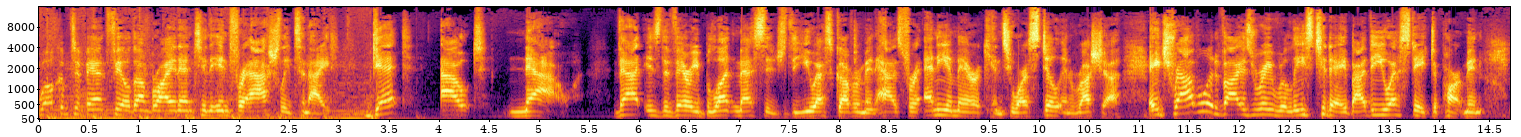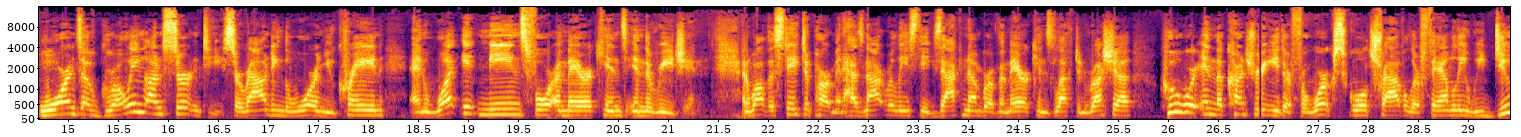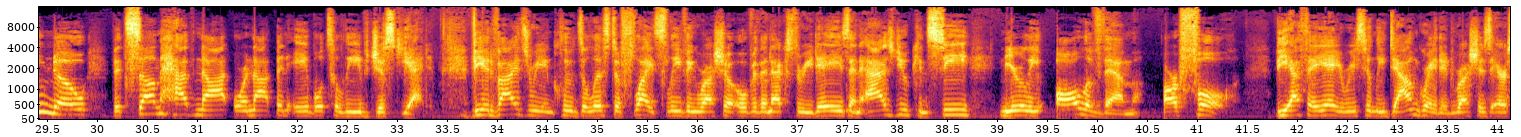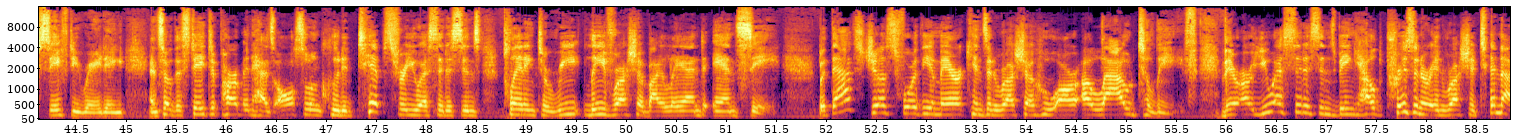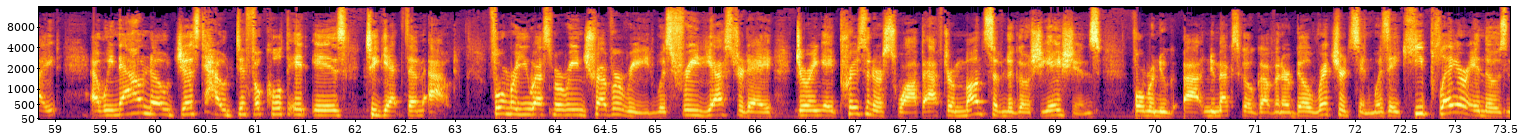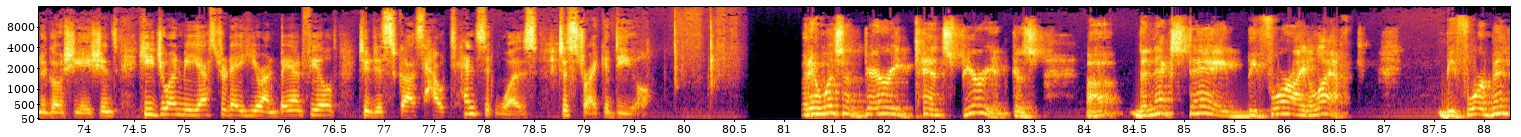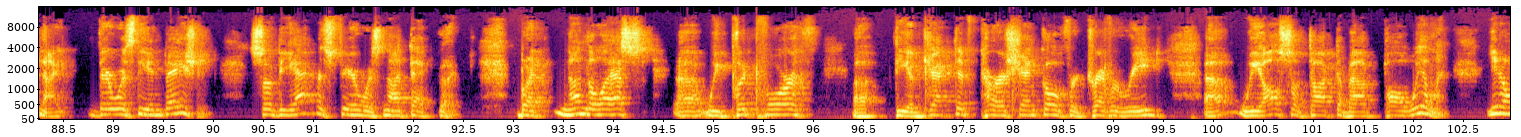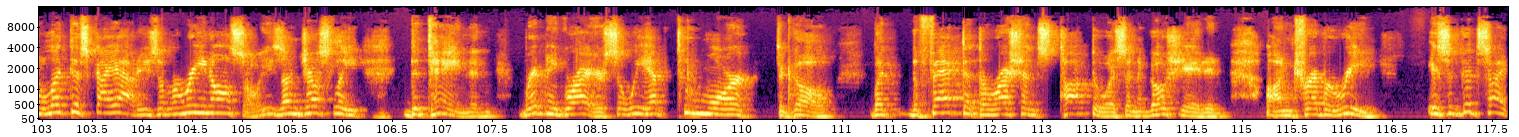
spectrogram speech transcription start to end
Welcome to Banfield. I'm Brian Entin in for Ashley tonight. Get out now. That is the very blunt message the U.S. government has for any Americans who are still in Russia. A travel advisory released today by the U.S. State Department warns of growing uncertainty surrounding the war in Ukraine and what it means for Americans in the region. And while the State Department has not released the exact number of Americans left in Russia, who were in the country either for work, school, travel, or family, we do know that some have not or not been able to leave just yet. The advisory includes a list of flights leaving Russia over the next three days, and as you can see, nearly all of them are full. The FAA recently downgraded Russia's air safety rating, and so the State Department has also included tips for U.S. citizens planning to re- leave Russia by land and sea. But that's just for the Americans in Russia who are allowed to leave. There are U.S. citizens being held prisoner in Russia tonight, and we now know just how difficult it is to get them out. Former U.S. Marine Trevor Reed was freed yesterday during a prisoner swap after months of negotiations. Former New, uh, New, Mexico Governor Bill Richardson was a key player in those negotiations. He joined me yesterday here on Banfield to discuss how tense it was to strike a deal. But it was a very tense period because uh, the next day before I left, before midnight, there was the invasion. So the atmosphere was not that good. But nonetheless, uh, we put forth uh, the objective, Yaroshenko for Trevor Reed. Uh, we also talked about Paul Whelan. You know, let this guy out. He's a Marine also. He's unjustly detained. And Brittney Griner. So we have two more to go. But the fact that the Russians talked to us and negotiated on Trevor Reed is a good sign.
